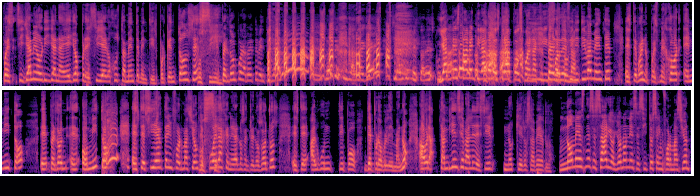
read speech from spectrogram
pues si ya me orillan a ello, prefiero justamente mentir. Porque entonces. Pues sí. Perdón por haberte ventilado. no sé si la regué, si alguien me estará escuchando. Ya te está ventilando los trapos, Juan, aquí. Pero Fortuna. definitivamente, este, bueno, pues mejor emito, eh, perdón, eh, omito este, cierta información que Pues sí. pueda generarnos entre nosotros este, algún tipo de problema, ¿no? Ahora, también se vale decir, no quiero saberlo. No me es necesario, yo no necesito esa información.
